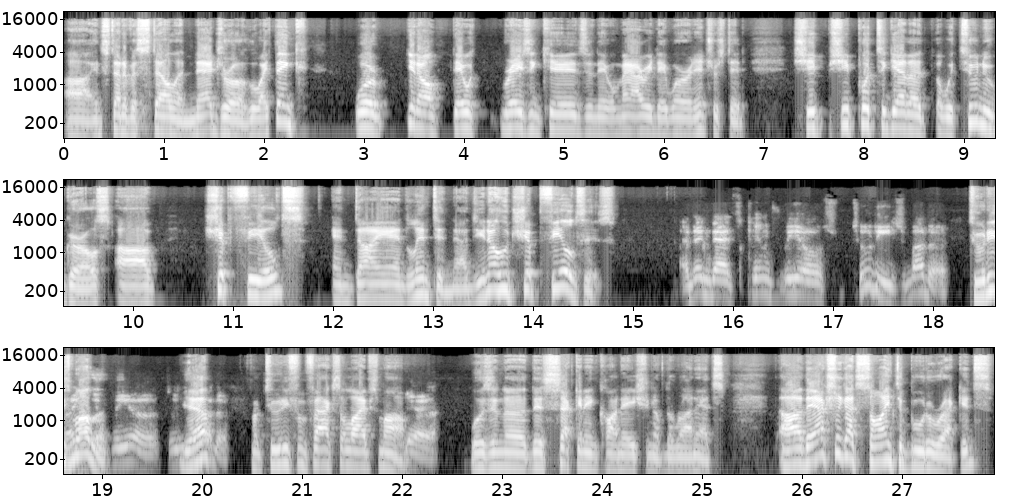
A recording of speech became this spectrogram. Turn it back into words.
Uh, instead of Estelle and Nedra, who I think were, you know, they were raising kids and they were married, they weren't interested. She she put together with two new girls, uh, Chip Fields and Diane Linton. Now, do you know who Chip Fields is? I think that's Kim Fields, Tootie's mother. Tootie's right? mother. Kim Fields, Tootie's Yep. mother. From Tootie from Facts of Life's mom. Yeah. was in the, this second incarnation of the Ronettes. Uh, they actually got signed to Buddah Records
